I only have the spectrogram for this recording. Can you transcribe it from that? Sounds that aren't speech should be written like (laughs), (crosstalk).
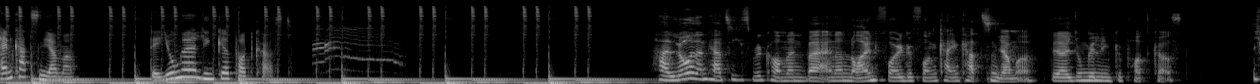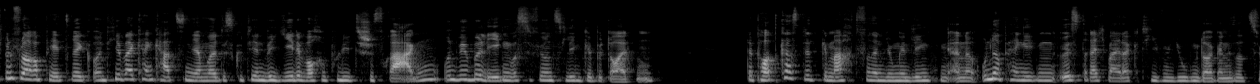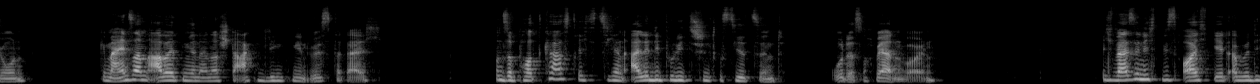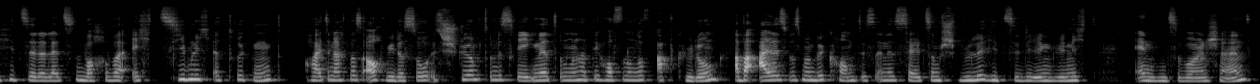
Kein Katzenjammer. Der junge linke Podcast. Hallo und ein herzliches Willkommen bei einer neuen Folge von Kein Katzenjammer, der junge linke Podcast. Ich bin Flora Petrik und hier bei Kein Katzenjammer diskutieren wir jede Woche politische Fragen und wir überlegen, was sie für uns Linke bedeuten. Der Podcast wird gemacht von den Jungen Linken, einer unabhängigen, österreichweit aktiven Jugendorganisation. Gemeinsam arbeiten wir in einer starken Linken in Österreich. Unser Podcast richtet sich an alle, die politisch interessiert sind oder es noch werden wollen. Ich weiß ja nicht, wie es euch geht, aber die Hitze der letzten Woche war echt ziemlich erdrückend. Heute Nacht war es auch wieder so. Es stürmt und es regnet und man hat die Hoffnung auf Abkühlung. Aber alles, was man bekommt, ist eine seltsam schwüle Hitze, die irgendwie nicht enden zu wollen scheint.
